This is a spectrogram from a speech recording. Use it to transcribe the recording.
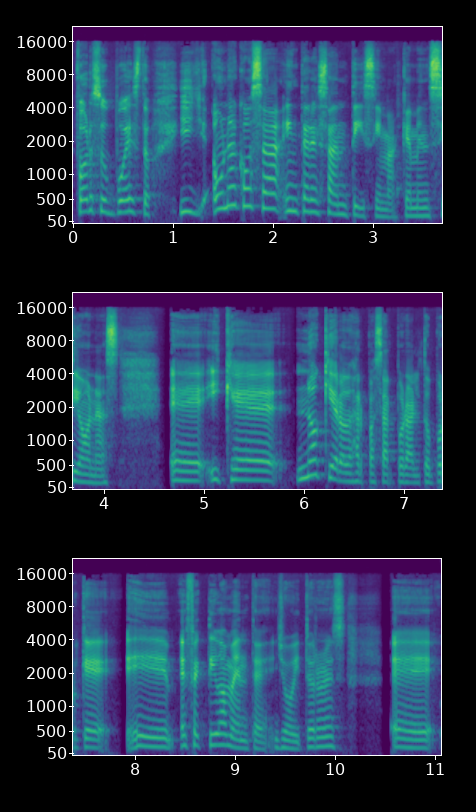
Por supuesto. Y una cosa interesantísima que mencionas eh, y que no quiero dejar pasar por alto, porque eh, efectivamente, Joey, tú eres eh,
